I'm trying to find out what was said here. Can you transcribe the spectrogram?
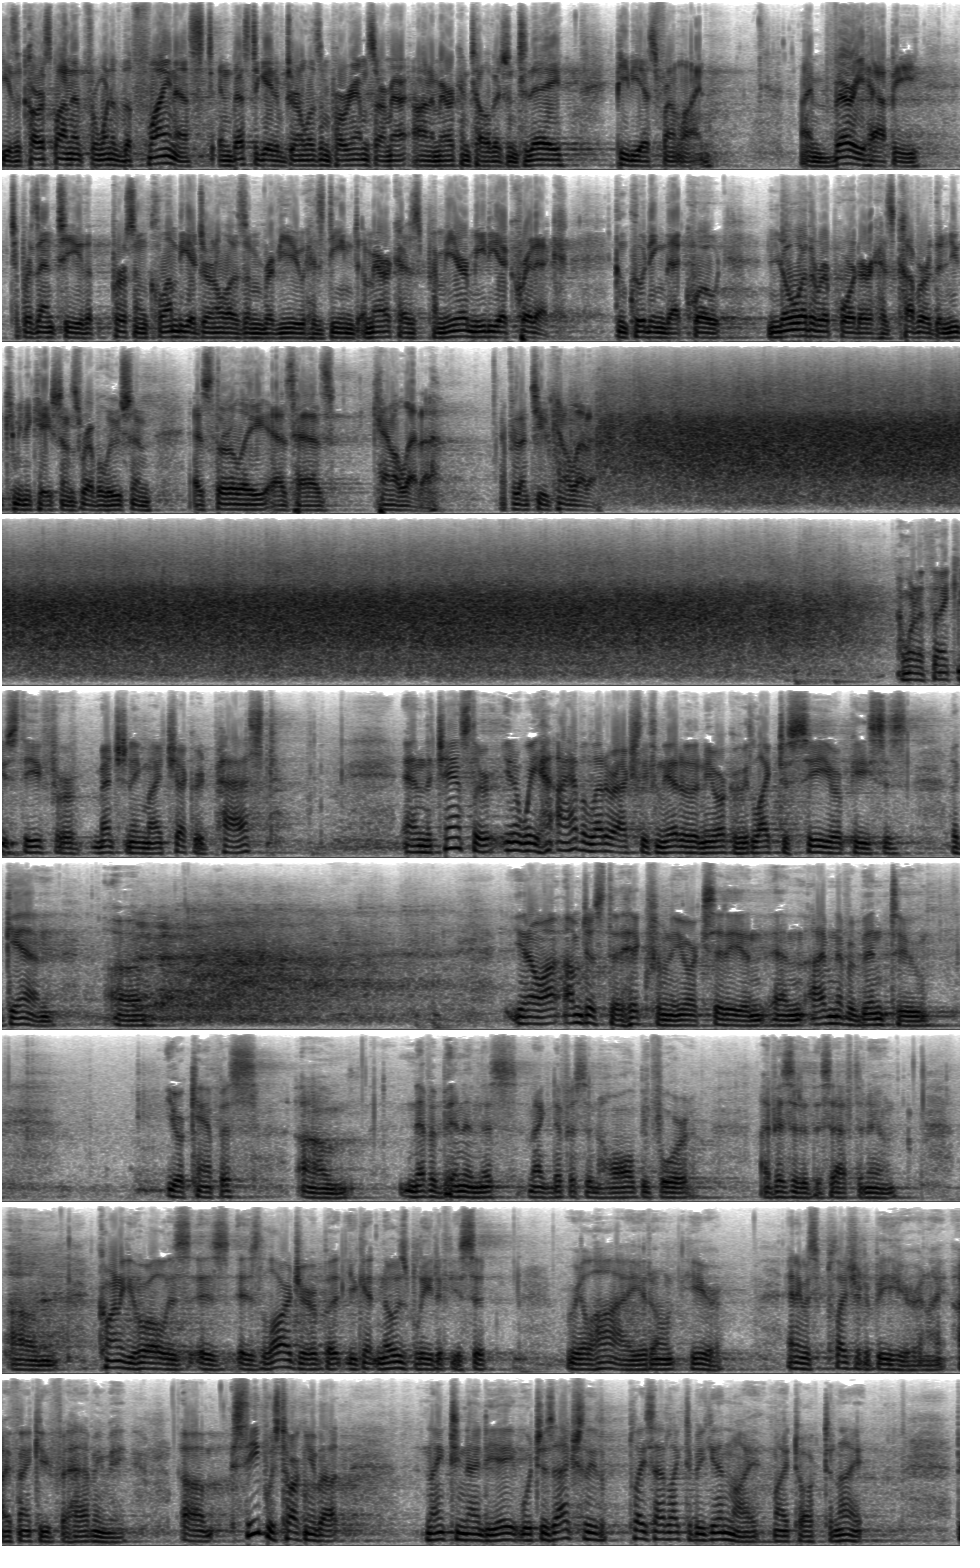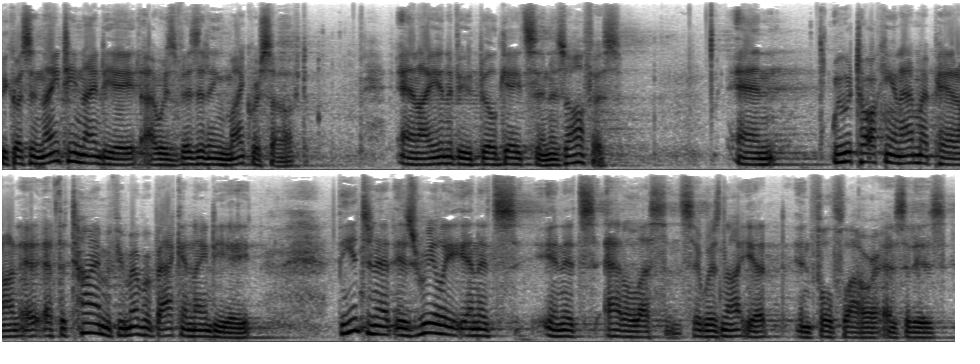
He is a correspondent for one of the finest investigative journalism programs on American television today, PBS Frontline. I'm very happy to present to you the person Columbia Journalism Review has deemed America's premier media critic, concluding that, quote, no other reporter has covered the new communications revolution as thoroughly as has Ken Auletta. I present to you Ken I want to thank you, Steve, for mentioning my checkered past. And the chancellor, you know, we ha- I have a letter actually from the editor of the New Yorker who'd like to see your pieces again. Uh, you know, I, am just a hick from New York City, and, and I've never been to your campus, um, never been in this magnificent hall before I visited this afternoon. Um, Carnegie Hall is, is, is larger, but you get nosebleed if you sit real high. You don't hear. And it was a pleasure to be here, and I, I thank you for having me. Um, Steve was talking about 1998, which is actually the place I'd like to begin my, my talk tonight. Because in 1998, I was visiting Microsoft, and I interviewed Bill Gates in his office. And we were talking, and I had my pad on. At, at the time, if you remember back in 98, the internet is really in its, in its adolescence. It was not yet in full flower as it is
